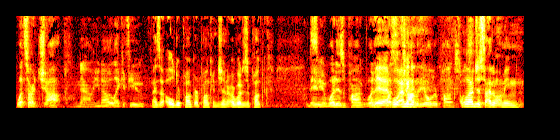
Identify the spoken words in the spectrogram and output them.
what's our job now? You know, like if you as an older punk or punk in general, or what is a punk? maybe what is a punk? What, Yeah, what's well, the I job it- of the older punks? Well, I just, the- I don't. I mean,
